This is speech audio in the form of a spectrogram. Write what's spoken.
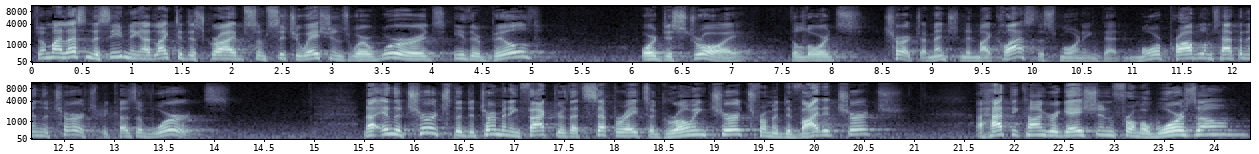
So, in my lesson this evening, I'd like to describe some situations where words either build or destroy the Lord's church. I mentioned in my class this morning that more problems happen in the church because of words. Now, in the church, the determining factor that separates a growing church from a divided church a happy congregation from a war zone,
